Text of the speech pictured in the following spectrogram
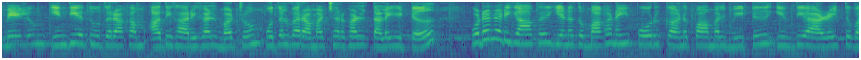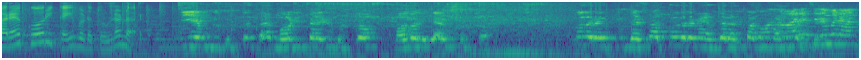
மேலும் இந்திய தூதரகம் அதிகாரிகள் மற்றும் முதல்வர் அமைச்சர்கள் தலையிட்டு உடனடியாக எனது மகனை போருக்கு அனுப்பாமல் மீட்டு இந்தியா அழைத்து வர கோரிக்கை விடுத்துள்ளனர். வாரம் சிதம்பரம்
